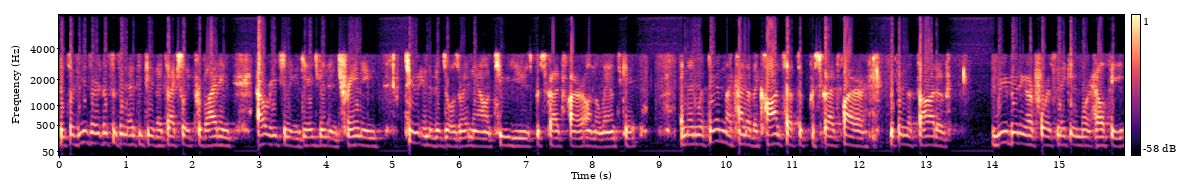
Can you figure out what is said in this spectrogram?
And so these are this is an entity that's actually providing outreach and engagement and training to individuals right now to use prescribed fire on the landscape. And then within the kind of the concept of prescribed fire, within the thought of rebooting our forest, making it more healthy,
